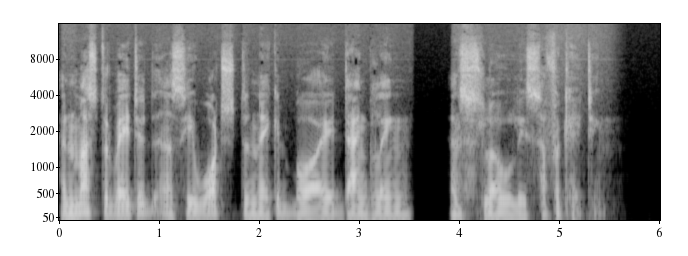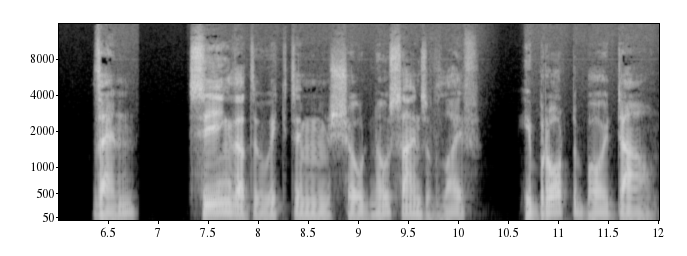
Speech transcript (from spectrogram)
and masturbated as he watched the naked boy dangling and slowly suffocating. Then, seeing that the victim showed no signs of life, he brought the boy down.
